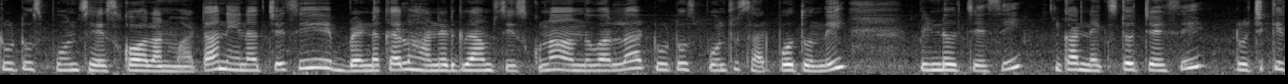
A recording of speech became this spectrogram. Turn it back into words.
టూ టూ స్పూన్స్ వేసుకోవాలన్నమాట. నేను వచ్చేసి బెండకాయలు హండ్రెడ్ గ్రామ్స్ తీసుకున్నా. అందువల్ల టూ టూ స్పూన్స్ సరిపోతుంది. పిండి వచ్చేసి ఇంకా నెక్స్ట్ వచ్చేసి రుచికి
